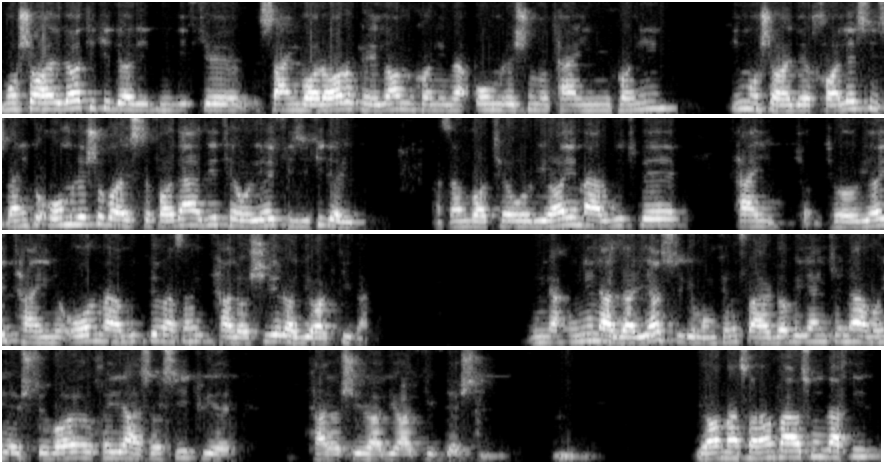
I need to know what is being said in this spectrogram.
مشاهداتی که دارید میگید که سنگواره ها رو پیدا می‌کنیم و عمرشون رو تعیین می‌کنیم این مشاهده خالص نیست برای اینکه عمرش رو با استفاده از یه تئوری های فیزیکی دارید. مثلا با تئوری های مربوط به تئوری های تعیین عمر مربوط به مثلا تلاشی رادیواکتیو اون یه نظریه است که ممکنه فردا بگن که نه ما یه اشتباه خیلی اساسی توی تلاشی رادیواکتیو داشتیم. یا مثلا فرض کنید وقتی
